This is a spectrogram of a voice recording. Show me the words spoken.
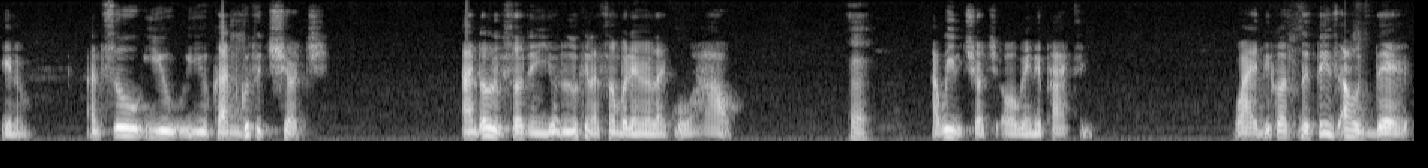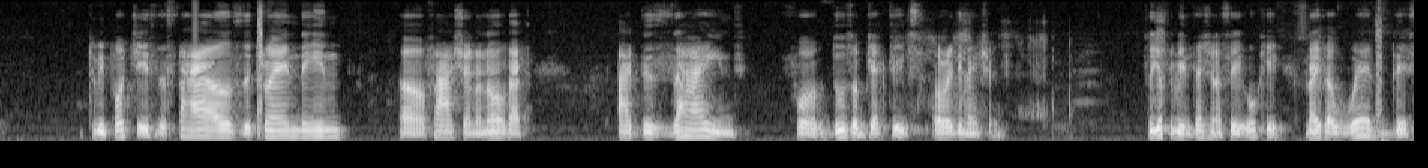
You know. And so you you can go to church and all of a sudden you're looking at somebody and you're like, wow. Huh. Are we in church or we're in a party? Why? Because the things out there to be purchased, the styles, the trending, uh, fashion, and all that, are designed for those objectives already mentioned. So you have to be intentional. Say, okay, now if I wear this,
